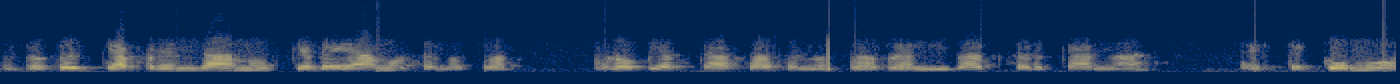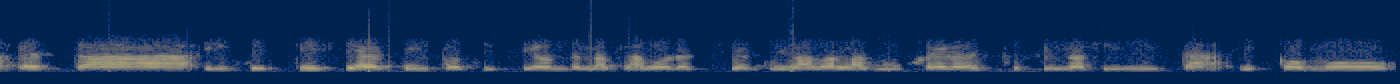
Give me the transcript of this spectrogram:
Entonces, que aprendamos, que veamos en nuestras propias casas, en nuestra realidad cercana, este cómo esta injusticia, esta imposición de las labores de cuidado a las mujeres, pues sí las limita y cómo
